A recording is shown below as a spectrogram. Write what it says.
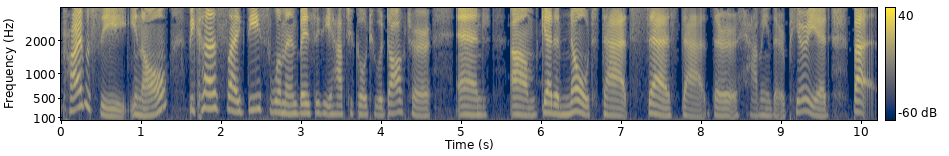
privacy, you know, because like these women basically have to go to a doctor and um, get a note that says that they're having their period. But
